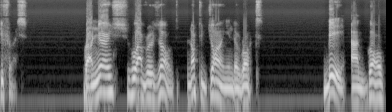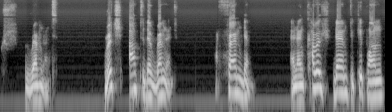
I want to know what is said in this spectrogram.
difference. Ghanaians who have resolved not to join in the rot. They are God's remnant. Reach out to the remnant, affirm them, and encourage them to keep on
